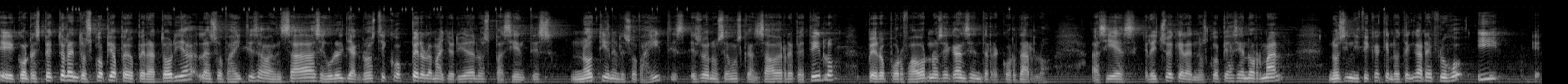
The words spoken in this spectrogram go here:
eh, con respecto a la endoscopia preoperatoria, la esofagitis avanzada según el diagnóstico, pero la mayoría de los pacientes no tienen esofagitis, eso nos hemos cansado de repetirlo, pero por favor no se cansen de recordarlo. Así es, el hecho de que la endoscopia sea normal no significa que no tenga reflujo y eh,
